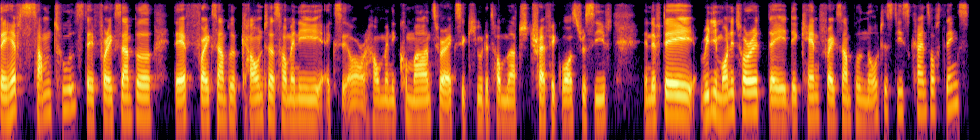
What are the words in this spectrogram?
they have some tools. They, for example, they have, for example, counters how many ex- or how many commands were executed, how much traffic was received, and if they really monitor it, they they can, for example, notice these kinds of things.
